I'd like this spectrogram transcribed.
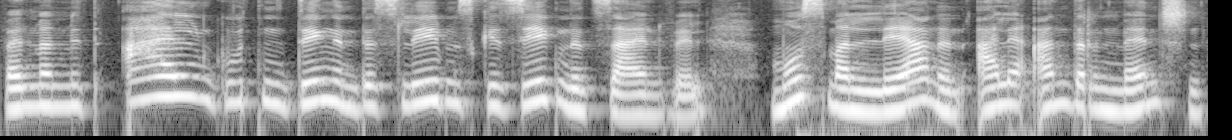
Wenn man mit allen guten Dingen des Lebens gesegnet sein will, muss man lernen, alle anderen Menschen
